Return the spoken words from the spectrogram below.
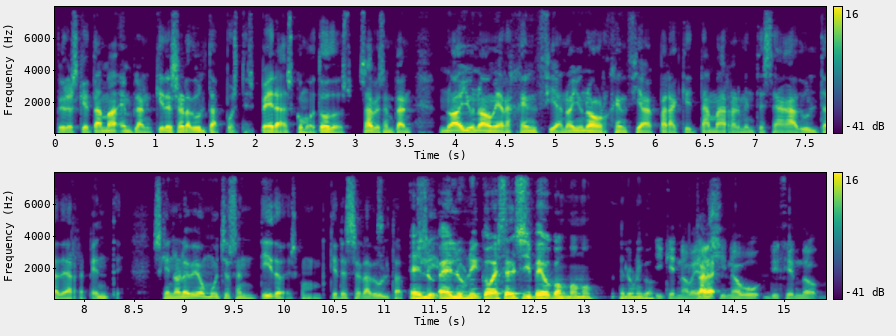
Pero es que Tama, en plan, quiere ser adulta, pues te esperas, como todos, ¿sabes? En plan, no hay una emergencia, no hay una urgencia para que Tama realmente se haga adulta de repente. Es que no le veo mucho sentido. Es como, ¿quieres ser adulta? Pues El, sí. el único es el shipeo con Momo. El único. Y que no vea Claro. a Shinobu diciendo,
